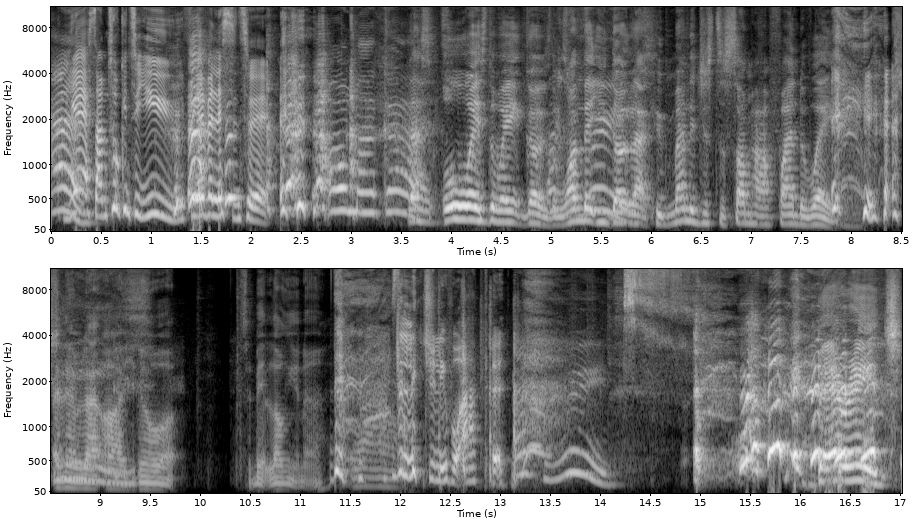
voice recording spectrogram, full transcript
yes, I'm talking to you. If you ever listen to it. Oh my god. That's always the way it goes. That's the one that you don't like, who manages to somehow find a way, and then like, oh, you know what? It's a bit long, you know. That's literally what happened. That's rude. Bare age.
